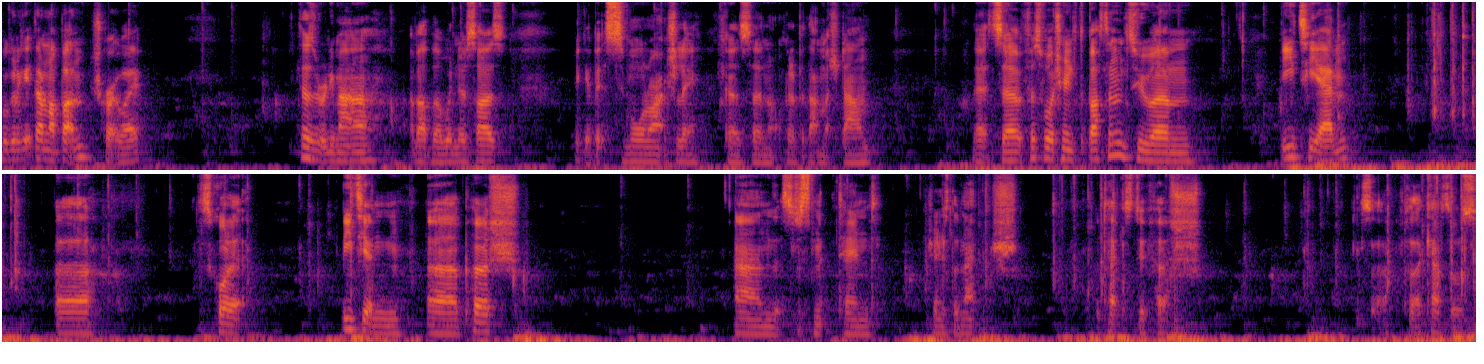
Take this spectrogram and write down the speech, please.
we're gonna get down our button straight away. It doesn't really matter about the window size. Make it a bit smaller actually, because they're not gonna put that much down. Let's uh, first of all change the button to um, BTN. Uh, let's call it BTN uh, push and let's just change the next the text to push so uh, put that capitals.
